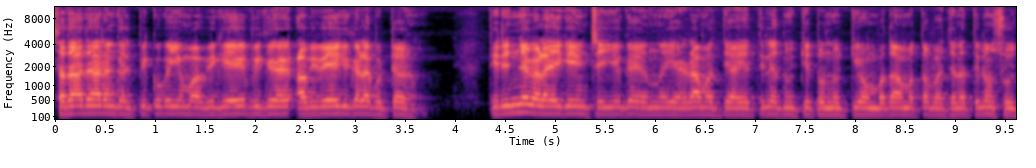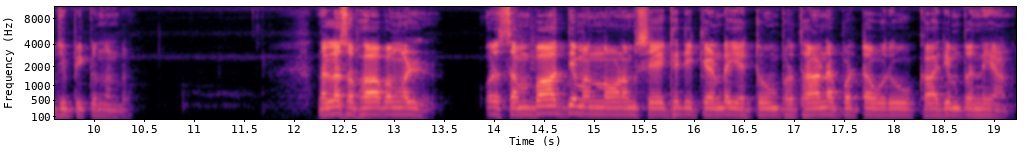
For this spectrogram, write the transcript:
സദാചാരം കൽപ്പിക്കുകയും അവികേ വിക അവിവേകികളെ വിട്ട് തിരിഞ്ഞു കളയുകയും ചെയ്യുക എന്ന് ഏഴാം അധ്യായത്തിലെ നൂറ്റി തൊണ്ണൂറ്റി ഒമ്പതാമത്തെ വചനത്തിലും സൂചിപ്പിക്കുന്നുണ്ട്. നല്ല സ്വഭാവങ്ങൾ ഒരു സമ്പാദ്യമെന്നോണം ശേഖരിക്കേണ്ട ഏറ്റവും പ്രധാനപ്പെട്ട ഒരു കാര്യം തന്നെയാണ്.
